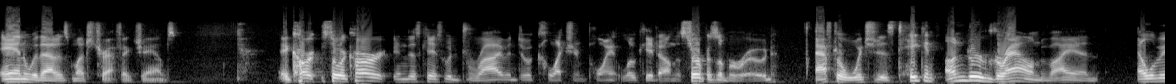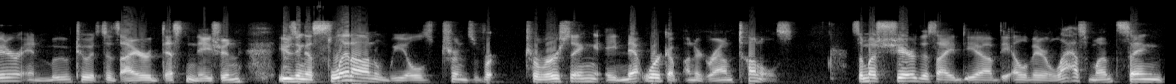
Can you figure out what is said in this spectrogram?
and without as much traffic jams. A car, so a car in this case would drive into a collection point located on the surface of a road, after which it is taken underground via an elevator and move to its desired destination using a sled on wheels transver- traversing a network of underground tunnels. So Musk shared this idea of the elevator last month, saying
